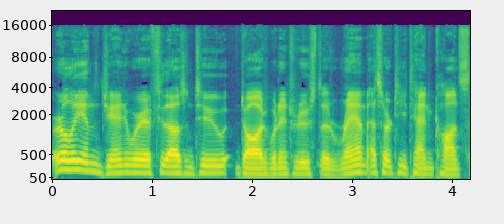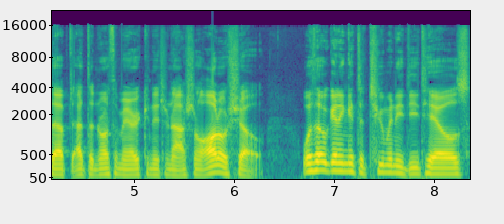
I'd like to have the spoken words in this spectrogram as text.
Early in January of 2002, Dodge would introduce the Ram SRT10 concept at the North American International Auto Show. Without getting into too many details,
